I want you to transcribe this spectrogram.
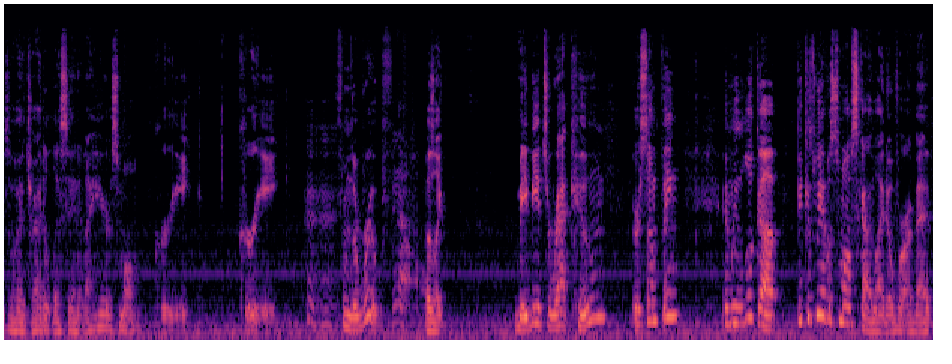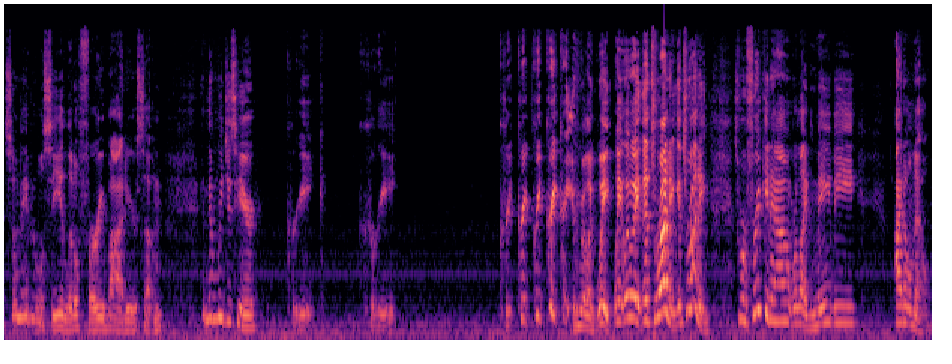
So I try to listen and I hear a small creak, creak Mm-mm. from the roof. No. I was like, maybe it's a raccoon or something. And we look up because we have a small skylight over our bed, so maybe we'll see a little furry body or something. And then we just hear creak, creak, creak, creak, creak, creak, creak. And we're like, wait, wait, wait, wait, that's running, it's running. So we're freaking out. We're like, maybe, I don't know.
